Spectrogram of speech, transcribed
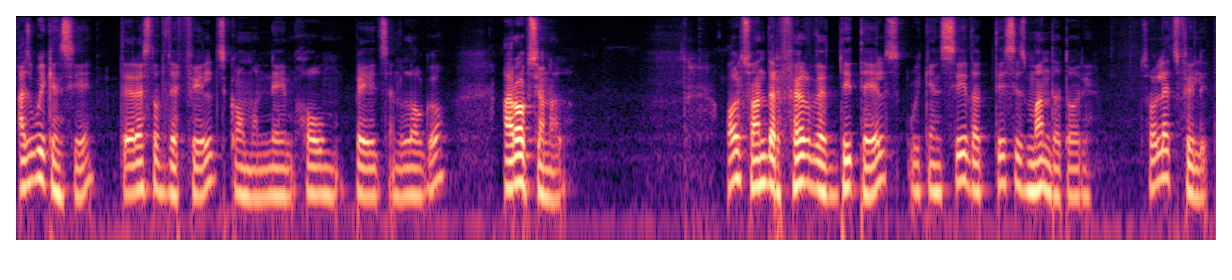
As we can see, the rest of the fields, common name, home, page, and logo, are optional. Also under further details, we can see that this is mandatory. So let's fill it.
